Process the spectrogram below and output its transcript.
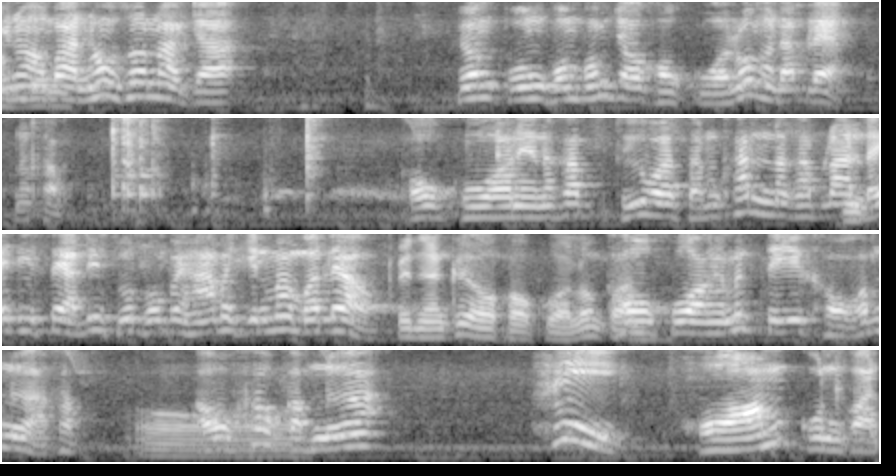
พี่น้องบ้านเฮาส่วนมากจะเครื่องปรุงผมผมจะเอาข้าวขัวลงอันดับแรกนะครับข้าวขัวเนี่ยนะครับ ถือว่าสำคัญนะครับร้านไหนที่แซ่บที่สุดผมไปหามากินมาหมดแล้ว เป็นหยังคือเอาข้าวขัวลงก่อนข้าวขัวให้มันตีเข้ากับเนื้อครับอ๋อเอาเข้ากับเนื้อ ให้หอมกุนก่อน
